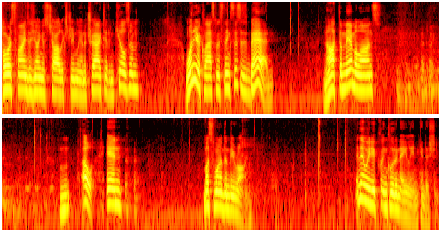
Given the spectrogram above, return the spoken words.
Horace finds his youngest child extremely unattractive and kills him. One of your classmates thinks this is bad. Not the Mamelons. oh, and must one of them be wrong? And then we include an alien condition.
